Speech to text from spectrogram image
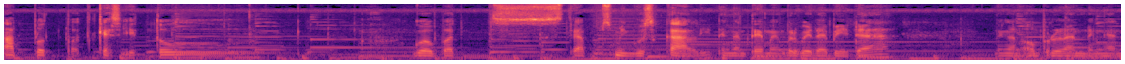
upload podcast itu gue buat setiap seminggu sekali dengan tema yang berbeda-beda dengan obrolan dengan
